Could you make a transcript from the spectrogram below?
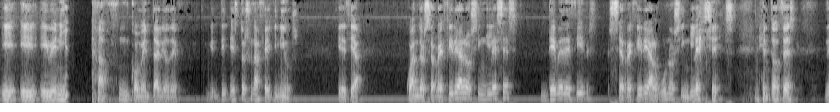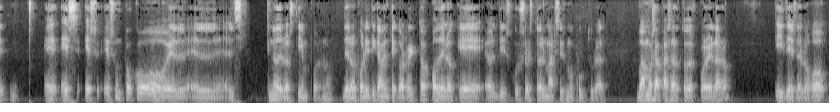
y, y, venía un comentario de esto es una fake news y decía cuando se refiere a los ingleses debe decir se refiere a algunos ingleses entonces es, es, es un poco el, el, el, signo de los tiempos, ¿no? De lo políticamente correcto o de lo que el discurso esto del marxismo cultural. Vamos a pasar todos por el aro y desde luego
